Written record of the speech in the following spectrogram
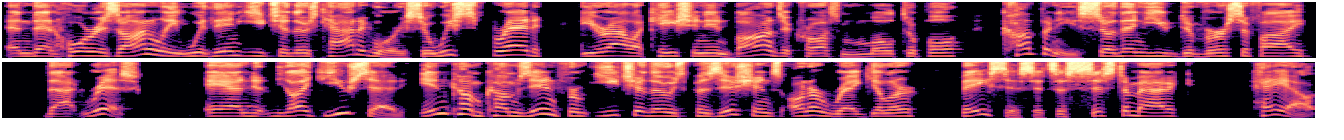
And then horizontally within each of those categories. So we spread your allocation in bonds across multiple companies. So then you diversify that risk. And like you said, income comes in from each of those positions on a regular basis. It's a systematic payout.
